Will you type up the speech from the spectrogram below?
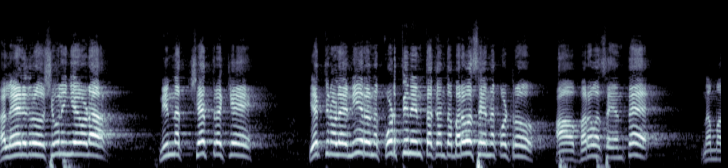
ಅಲ್ಲಿ ಹೇಳಿದರು, ಶಿವಲಿಂಗೇಗೌಡ ನಿನ್ನ ಕ್ಷೇತ್ರಕ್ಕೆ ಎತ್ತಿನೊಳೆ ನೀರನ್ನು ಕೊಡ್ತೀನಿ ಅಂತಕ್ಕಂಥ ಭರವಸೆಯನ್ನು ಕೊಟ್ಟರು ಆ ಭರವಸೆಯಂತೆ ನಮ್ಮ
